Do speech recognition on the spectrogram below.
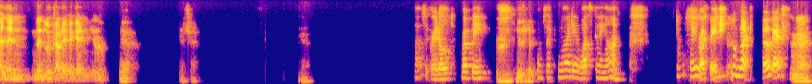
and then then look at it again you know Yeah. Gotcha. Yeah. That's a great old rugby. I was like, no idea what's going on. Don't play rugby. I'm like, okay. Yeah.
